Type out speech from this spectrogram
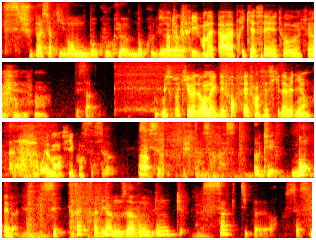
je suis pas sûr qu'ils vendent beaucoup que beaucoup de. Surtout que Free, ils vendent à prix cassé et tout, tu vois. c'est ça. Mais surtout qu'ils veulent vendre avec des forfaits, enfin, c'est ce qu'il avait dit. Hein. Ah, Réellement aussi, quoi. C'est ça. C'est ça. Putain, ça rase. Ok. Bon, eh ben, c'est très très bien. Nous avons donc 5 tipeurs. Ça, c'est.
